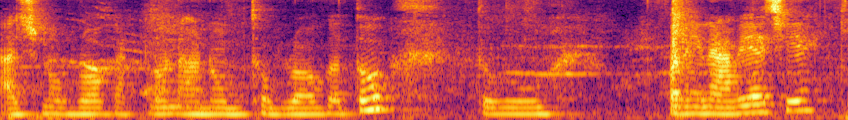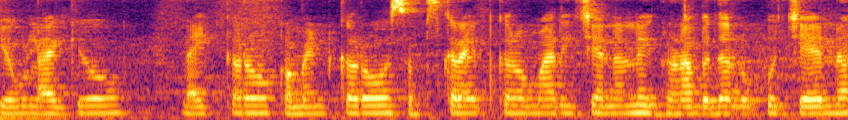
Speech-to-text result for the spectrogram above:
આજનો બ્લોગ આટલો નાનો અમથો બ્લોગ હતો. તો ફરીને આવ્યા છીએ. કેવું લાગ્યો? લાઈક કરો કમેન્ટ કરો સબસ્ક્રાઈબ કરો મારી ચેનલને ઘણા બધા લોકો ચેનલ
